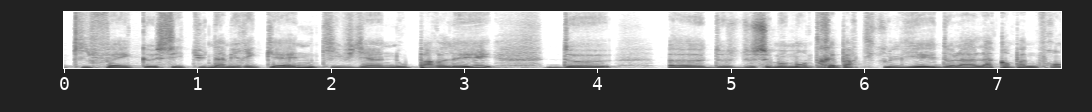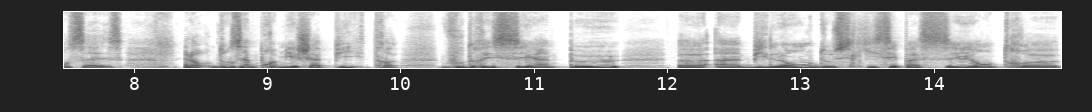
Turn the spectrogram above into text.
qui fait que c'est une Américaine qui vient nous parler de euh, de, ce moment très particulier de la, campagne française. Alors, dans un premier chapitre, vous dressez un peu euh, un bilan de ce qui s'est passé entre,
